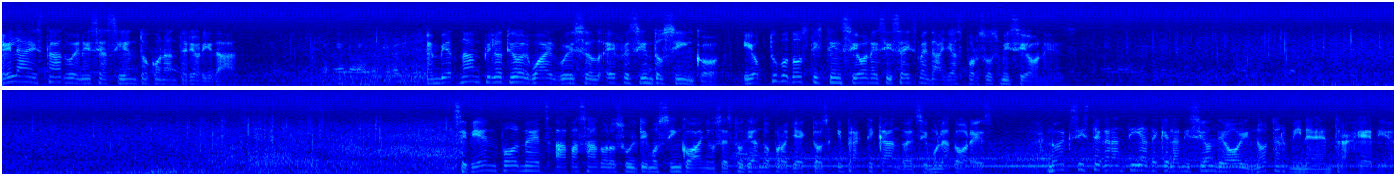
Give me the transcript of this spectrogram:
Él ha estado en ese asiento con anterioridad. En Vietnam piloteó el Wild Whistle F-105 y obtuvo dos distinciones y seis medallas por sus misiones. Si bien Paul Metz ha pasado los últimos cinco años estudiando proyectos y practicando en simuladores, no existe garantía de que la misión de hoy no termine en tragedia.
